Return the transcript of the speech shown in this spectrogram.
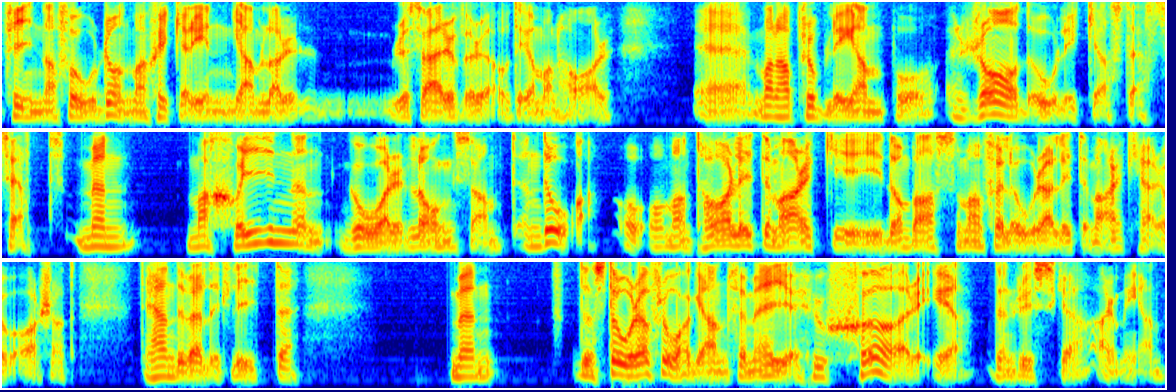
fina fordon. Man skickar in gamla reserver av det man har. Eh, man har problem på en rad olika sätt. Men maskinen går långsamt ändå. Och, och man tar lite mark i Donbass och man förlorar lite mark här och var. Så att det händer väldigt lite. Men den stora frågan för mig är hur skör är den ryska armén?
